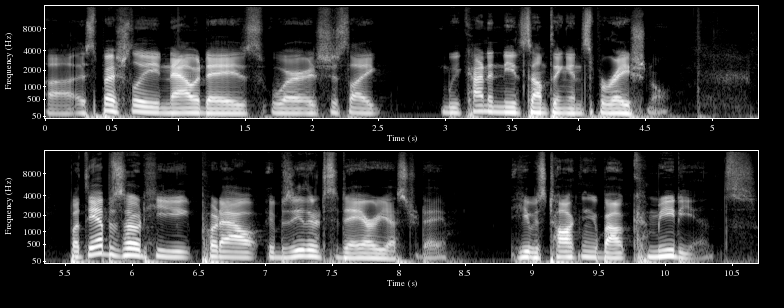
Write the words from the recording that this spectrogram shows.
uh, especially nowadays where it's just like we kind of need something inspirational. But the episode he put out, it was either today or yesterday. He was talking about comedians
